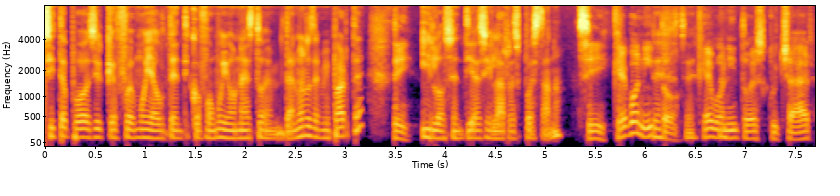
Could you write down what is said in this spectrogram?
sí te puedo decir que fue muy auténtico, fue muy honesto, de, al menos de mi parte. Sí. Y lo sentí así la respuesta, ¿no? Sí, qué bonito, qué bonito escuchar.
